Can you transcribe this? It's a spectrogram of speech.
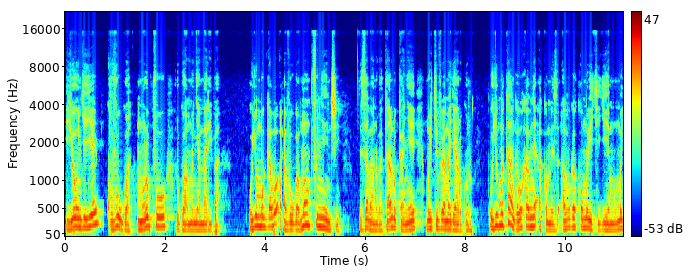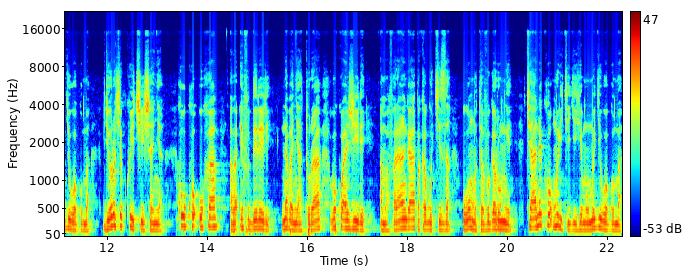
yongeye kuvugwa mu rupfu rwa munyamariba. Uyu mugabo avugwa mu mpfu nyinshi z'abantu batandukanye muri kivu y'amajyaruguru. Uyu mutangabuhamya akomeza avuga ko muri iki gihe mu mujyi wa Goma byoroshye kwicishanya kuko uha aba FDLR n'abanyatura bo kwa Jire amafaranga bakagukiza uwo mutavuga rumwe. Cyane ko muri iki gihe mu mujyi wa Goma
